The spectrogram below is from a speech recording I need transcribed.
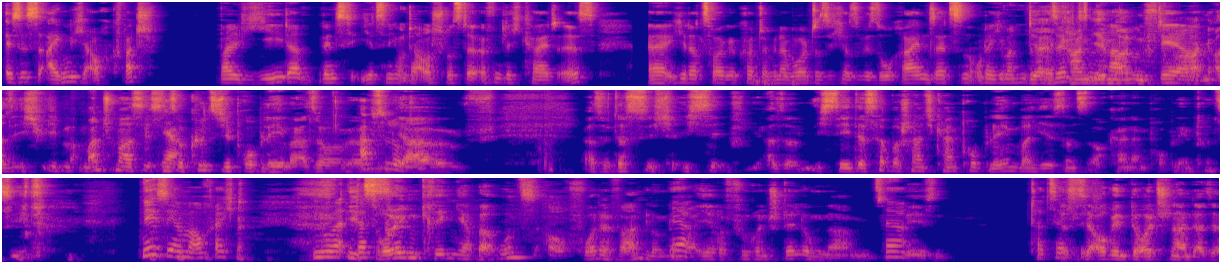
es ist eigentlich auch Quatsch, weil jeder, wenn es jetzt nicht unter Ausschluss der Öffentlichkeit ist, äh, jeder Zeuge könnte, wenn er wollte, sich ja sowieso reinsetzen oder jemanden Ja, er kann jemanden haben, der fragen. Also ich manchmal sind es Ja. so künstliche Probleme. Also ähm, Absolut. ja, äh, also das ich ich also ich sehe deshalb wahrscheinlich kein Problem, weil hier sonst auch keiner ein Problem drin sieht. Nee, Sie haben auch recht. Nur Die das Zeugen kriegen ja bei uns auch vor der Verhandlung Ja. immer ihre führenden Stellungnahmen zu Ja. lesen. Das tatsächlich. ist ja auch in Deutschland, also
